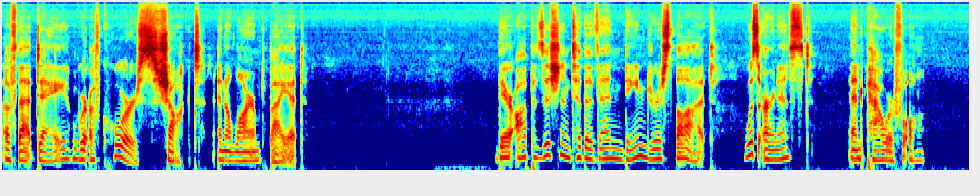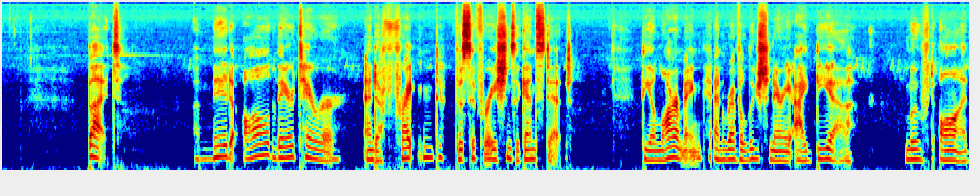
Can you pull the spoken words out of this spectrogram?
of that day were, of course, shocked and alarmed by it. Their opposition to the then dangerous thought was earnest and powerful. But amid all their terror and affrighted vociferations against it, the alarming and revolutionary idea moved on,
